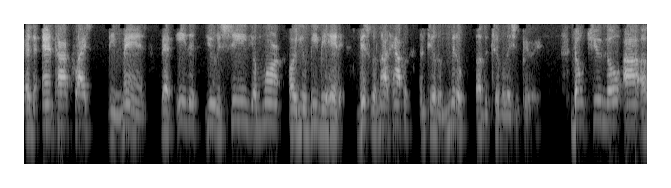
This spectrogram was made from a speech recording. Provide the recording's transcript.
as the Antichrist demands that either you receive your mark or you be beheaded. This will not happen until the middle of the tribulation period. Don't you know our uh,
